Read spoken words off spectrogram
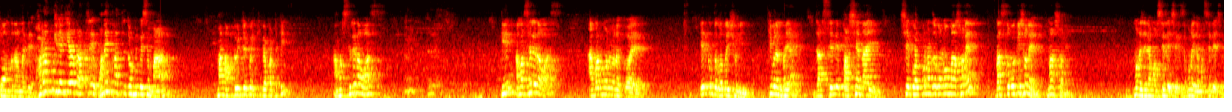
তন্দ্রার মধ্যে। হঠাৎ করে গিয়া রাত্রে অনেক রাত্রে যখন কইছে মা। মা লাভ দইটা কই কি ব্যাপারটা কি? আমার ছেলের আওয়াজ। কি? আমার ছেলের আওয়াজ? আবার মনে মনে কয়, এরকম তো কতই শুনি। কি বলেন ভাইয়া? যার ছেলে পাশে নাই, সে কল্পনার যখন ও মা শোনে বাস্তব কি শোনে? মা শোনে। মনে জানি আমার ছেলে এসে গেছে, মনে হয় আমার ছেলে এসে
